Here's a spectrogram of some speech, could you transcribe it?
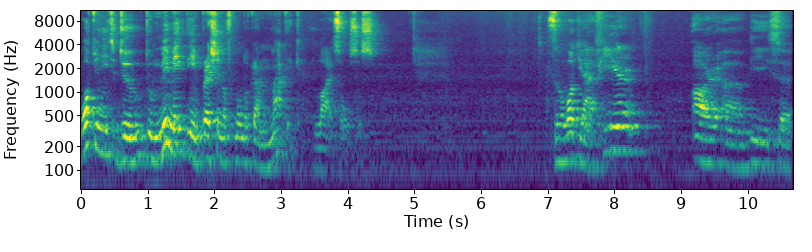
what we need to do to mimic the impression of monochromatic light sources. So what you have here are uh, these uh,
